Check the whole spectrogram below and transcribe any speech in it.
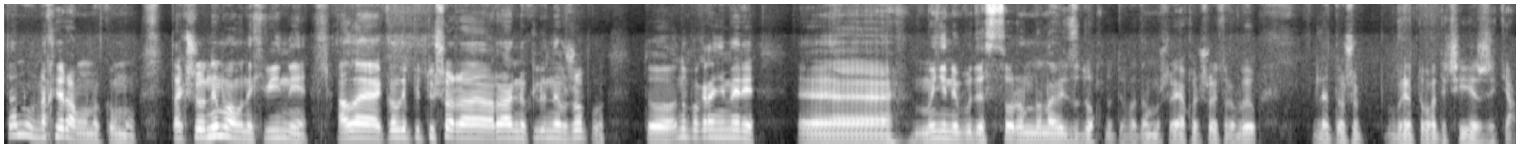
та ну нахера воно кому. Так що нема у них війни. Але коли петушара реально клюне в жопу, то, ну, по крайній мірі, е- мені не буде соромно навіть здохнути, тому що я хоч щось робив для того, щоб врятувати чиєсь життя.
